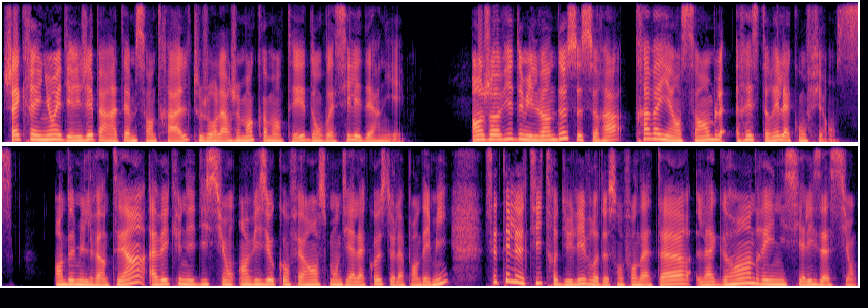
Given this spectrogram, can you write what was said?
Chaque réunion est dirigée par un thème central, toujours largement commenté, dont voici les derniers. En janvier 2022, ce sera Travailler ensemble, restaurer la confiance. En 2021, avec une édition en visioconférence mondiale à cause de la pandémie, c'était le titre du livre de son fondateur, La grande réinitialisation,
